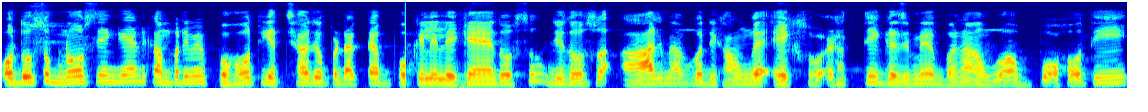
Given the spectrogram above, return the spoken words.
और दोस्तों मनोज सिंह एंड कंपनी में बहुत ही अच्छा जो प्रोडक्ट है, वो के लिए लेके आए हैं दोस्तों। जी दोस्तों, आज मैं आपको दिखाऊँगा एक गज में बना हुआ बहुत ही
